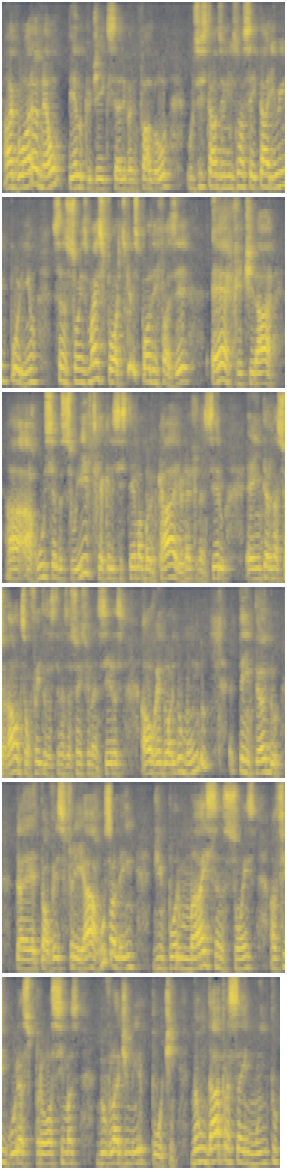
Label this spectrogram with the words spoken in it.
Agora não, pelo que o Jake Sullivan falou, os Estados Unidos não aceitariam e imporiam sanções mais fortes. O que eles podem fazer é retirar a, a, Rússia do SWIFT, que é aquele sistema bancário, né, financeiro é, internacional, onde são feitas as transações financeiras ao redor do mundo, tentando é, talvez frear a Rússia, além de impor mais sanções a figuras próximas do Vladimir Putin. Não dá para sair muito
